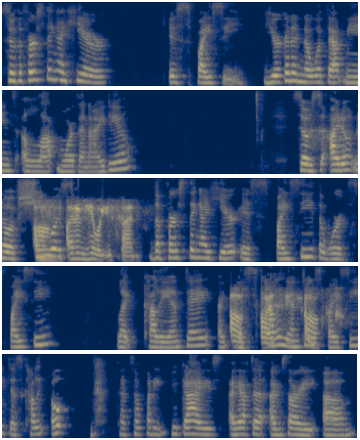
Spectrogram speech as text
So the first thing I hear is spicy. You're going to know what that means a lot more than I do. So, so I don't know if she Um, was, I didn't hear what you said. the first thing I hear is spicy, the word spicy, like caliente. I, Oh, is spicy. caliente Oh. spicy? Does cali, oh, that's so funny. You guys, I have to, I'm sorry. Um,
